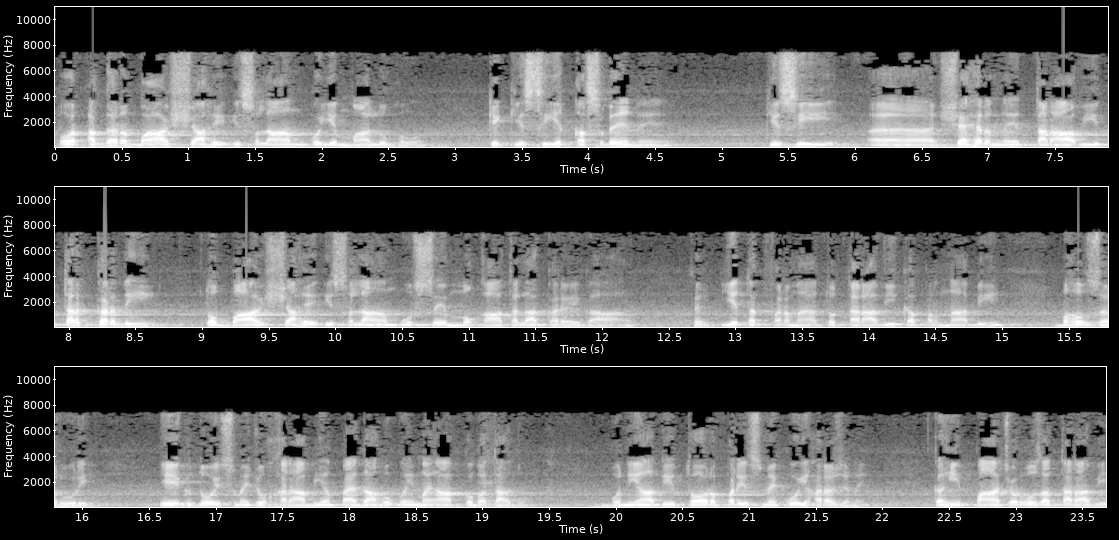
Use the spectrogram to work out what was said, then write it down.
اور اگر بادشاہ اسلام کو یہ معلوم ہو کہ کسی قصبے نے، کسی شہر نے تراوی ترک کر دی تو بادشاہ اسلام اس سے مقاتلہ کرے گا۔ یہ تک فرمایا، تو تراوی کا پڑھنا بھی بہت ضروری۔ ایک دو اس میں جو خرابیاں پیدا ہو گئی میں آپ کو بتا دوں۔ بنیادی طور پر اس میں کوئی حرج نہیں۔ کہیں پانچ روزہ تراوی،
